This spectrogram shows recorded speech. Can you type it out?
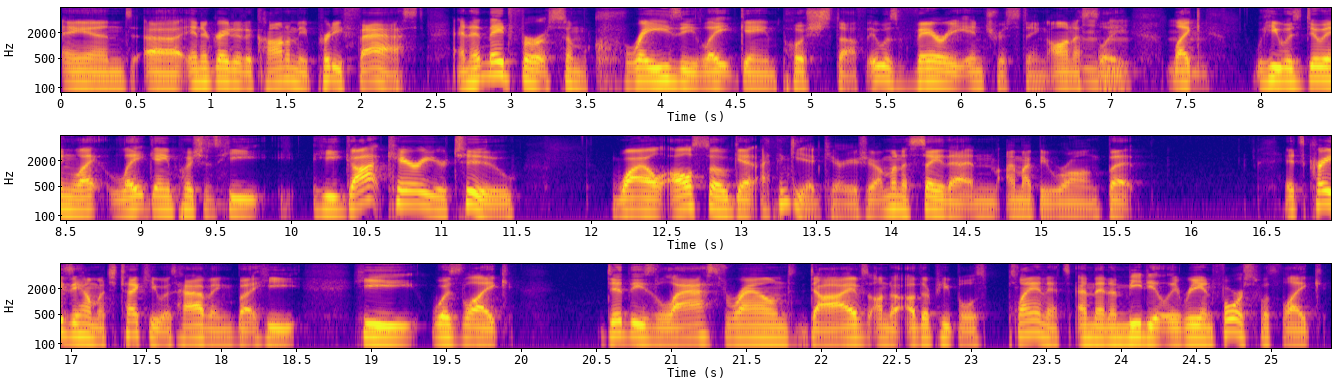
and uh, integrated economy pretty fast, and it made for some crazy late game push stuff. It was very interesting, honestly. Like he was doing late, late game pushes. He he got carrier two, while also get I think he had carrier two. I'm gonna say that, and I might be wrong, but it's crazy how much tech he was having. But he he was like did these last round dives onto other people's planets and then immediately reinforced with like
